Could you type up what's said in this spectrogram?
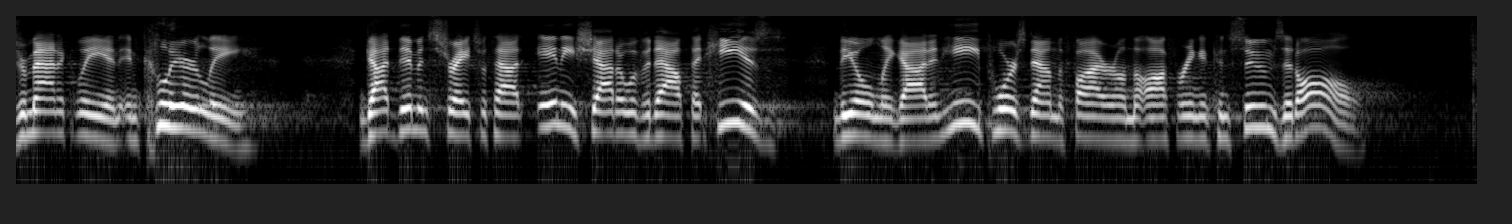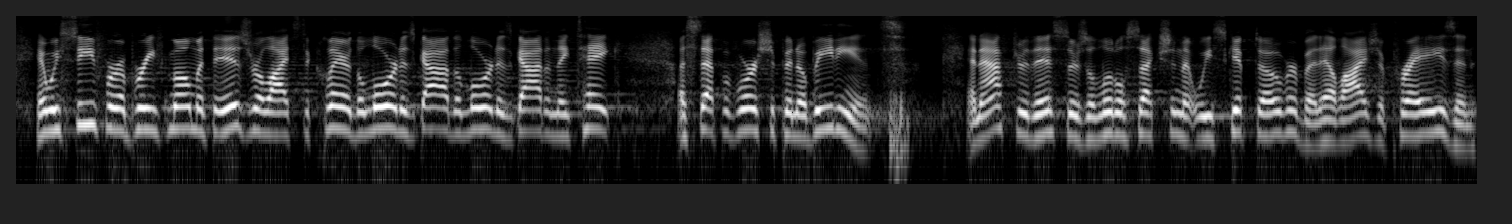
dramatically and, and clearly, God demonstrates without any shadow of a doubt that He is the only God, and He pours down the fire on the offering and consumes it all. And we see for a brief moment the Israelites declare, The Lord is God, the Lord is God, and they take a step of worship and obedience. And after this, there's a little section that we skipped over, but Elijah prays, and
